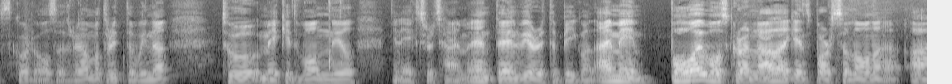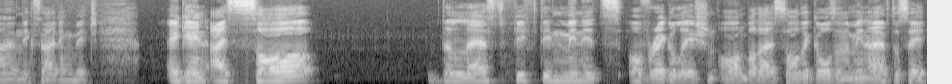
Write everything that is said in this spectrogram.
scored also at Real Madrid, the winner, to make it 1-0 in extra time. And then we're at the big one. I mean, boy, was Granada against Barcelona uh, an exciting match. Again, I saw the last 15 minutes of regulation on, but I saw the goals. And I mean, I have to say,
